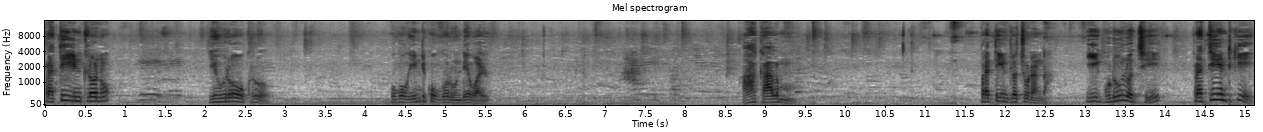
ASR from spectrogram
ప్రతి ఇంట్లోనూ ఎవరో ఒకరు ఒక్కొక్క ఇంటికి ఒక్కొక్కరు ఉండేవాళ్ళు. ఆ కాలం ప్రతి ఇంట్లో చూడండి. ఈ గుడువులు వచ్చి ప్రతి ఇంటికి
